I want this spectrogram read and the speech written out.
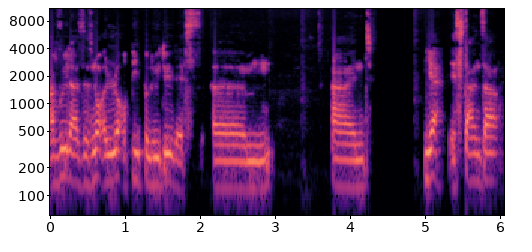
I've realized there's not a lot of people who do this, um, and yeah, it stands out.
